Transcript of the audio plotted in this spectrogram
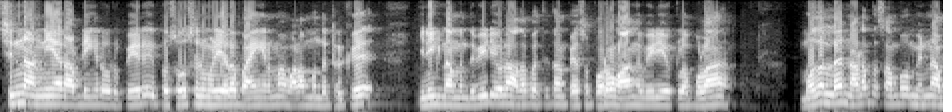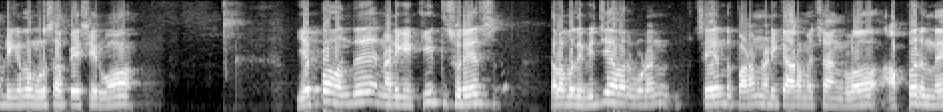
சின்ன அந்நியார் அப்படிங்கிற ஒரு பேர் இப்போ சோசியல் மீடியாவில் பயங்கரமாக வளம் வந்துட்டு இருக்கு இன்னைக்கு நம்ம இந்த வீடியோவில் அதை பற்றி தான் பேச போகிறோம் வாங்க வீடியோக்குள்ளே போகலாம் முதல்ல நடந்த சம்பவம் என்ன அப்படிங்கிறத முழுசாக பேசிடுவோம். எப்போ வந்து நடிகை கீர்த்தி சுரேஷ் தளபதி விஜய் அவர்களுடன் சேர்ந்து படம் நடிக்க ஆரம்பிச்சாங்களோ அப்போ இருந்தே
